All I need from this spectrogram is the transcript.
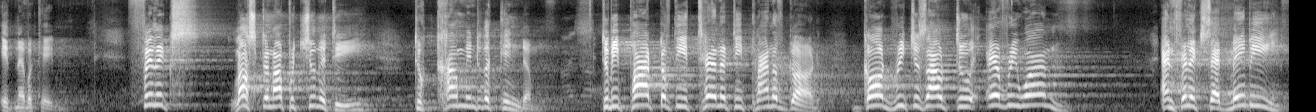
It never came. Felix lost an opportunity to come into the kingdom, to be part of the eternity plan of God God reaches out to everyone. And Felix said, maybe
